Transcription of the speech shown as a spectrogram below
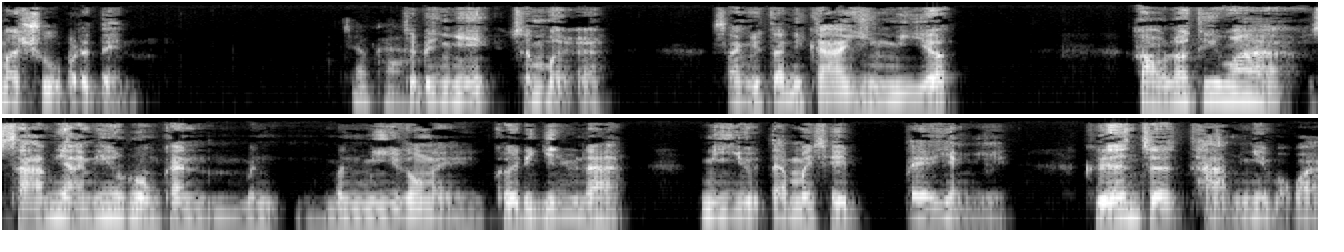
มาชูประเด็นเจ้าค่ะจะเป็นอย่างนี้เสมอ สังยุตตานิกายยิ่งมีเยอะ เอาแล้วที่ว่าสามอย่างนี้รวมกันมันมันมีอยู่ตรงไหน เคยได้ยินอยู่หน้า มีอยู่แต่ไม่ใช่เป๊ะอย่างนี้ คือท่านจะถามอย่างนี้บอกว่า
